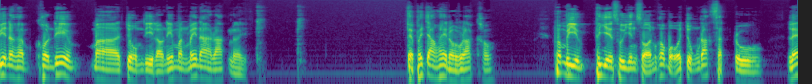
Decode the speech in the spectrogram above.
พี่นะครับ คนที่มาโจมตีเหล่านี้มันไม่น่ารักเลย แต่พระเจ้าให้เรารักเขาพระมีพระเยซูยังสอนเขาบอกว่าจงรักศัตรู และ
